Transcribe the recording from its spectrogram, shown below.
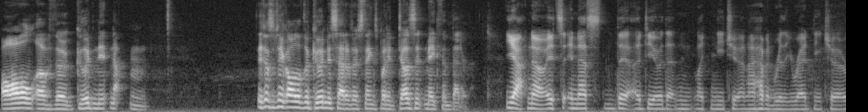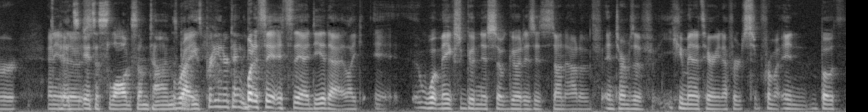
all of the goodness not mm. It doesn't take all of the goodness out of those things but it doesn't make them better Yeah, no, it's and that's the idea that like Nietzsche and I haven't really read Nietzsche or any of it's those. it's a slog sometimes but Right. he's pretty entertaining but it's the it's the idea that like it, what makes goodness so good is it's done out of in terms of humanitarian efforts from in both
